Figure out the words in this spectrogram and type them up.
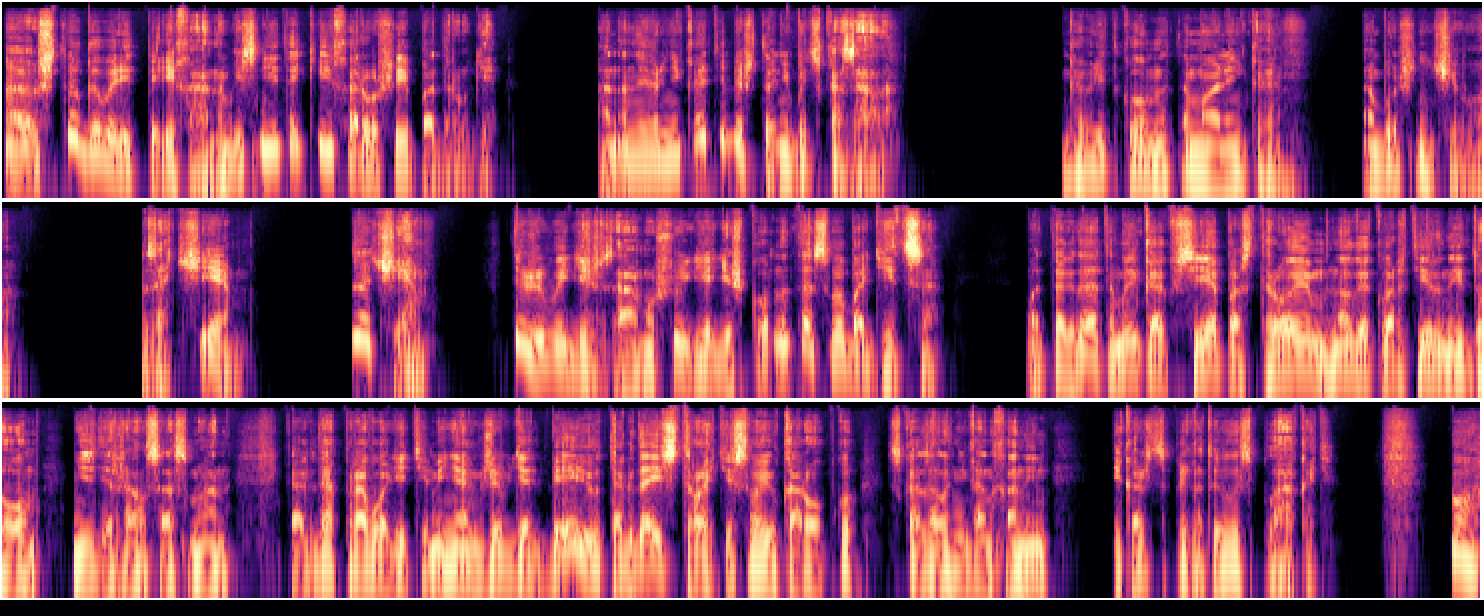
«А что говорит Перихан? Вы с ней такие хорошие подруги. Она наверняка тебе что-нибудь сказала». Говорит, комната маленькая, а больше ничего. «Зачем? Зачем? Ты же выйдешь замуж, уедешь, комната освободится. Вот тогда-то мы, как все, построим многоквартирный дом», — не сдержался Осман. «Когда проводите меня к Джевдетбею, тогда и стройте свою коробку», — сказала Ниганханым и, кажется, приготовилась плакать. «Ох,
